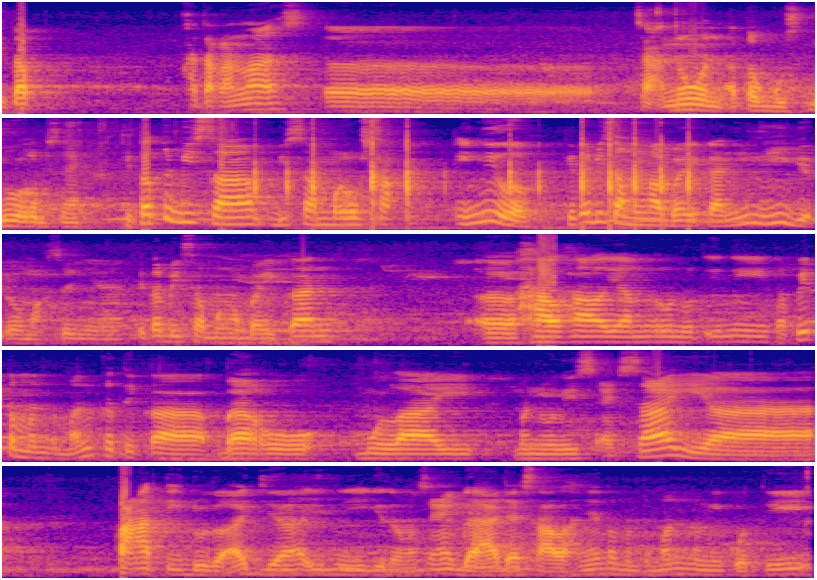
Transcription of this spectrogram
kita katakanlah eh, Cak Nun atau Gus Dur misalnya, kita tuh bisa bisa merusak ini loh. Kita bisa mengabaikan ini gitu maksudnya. Kita bisa mengabaikan eh, hal-hal yang runut ini. Tapi teman-teman ketika baru mulai menulis esai ya taati dulu aja ini gitu. Maksudnya gak ada salahnya teman-teman mengikuti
